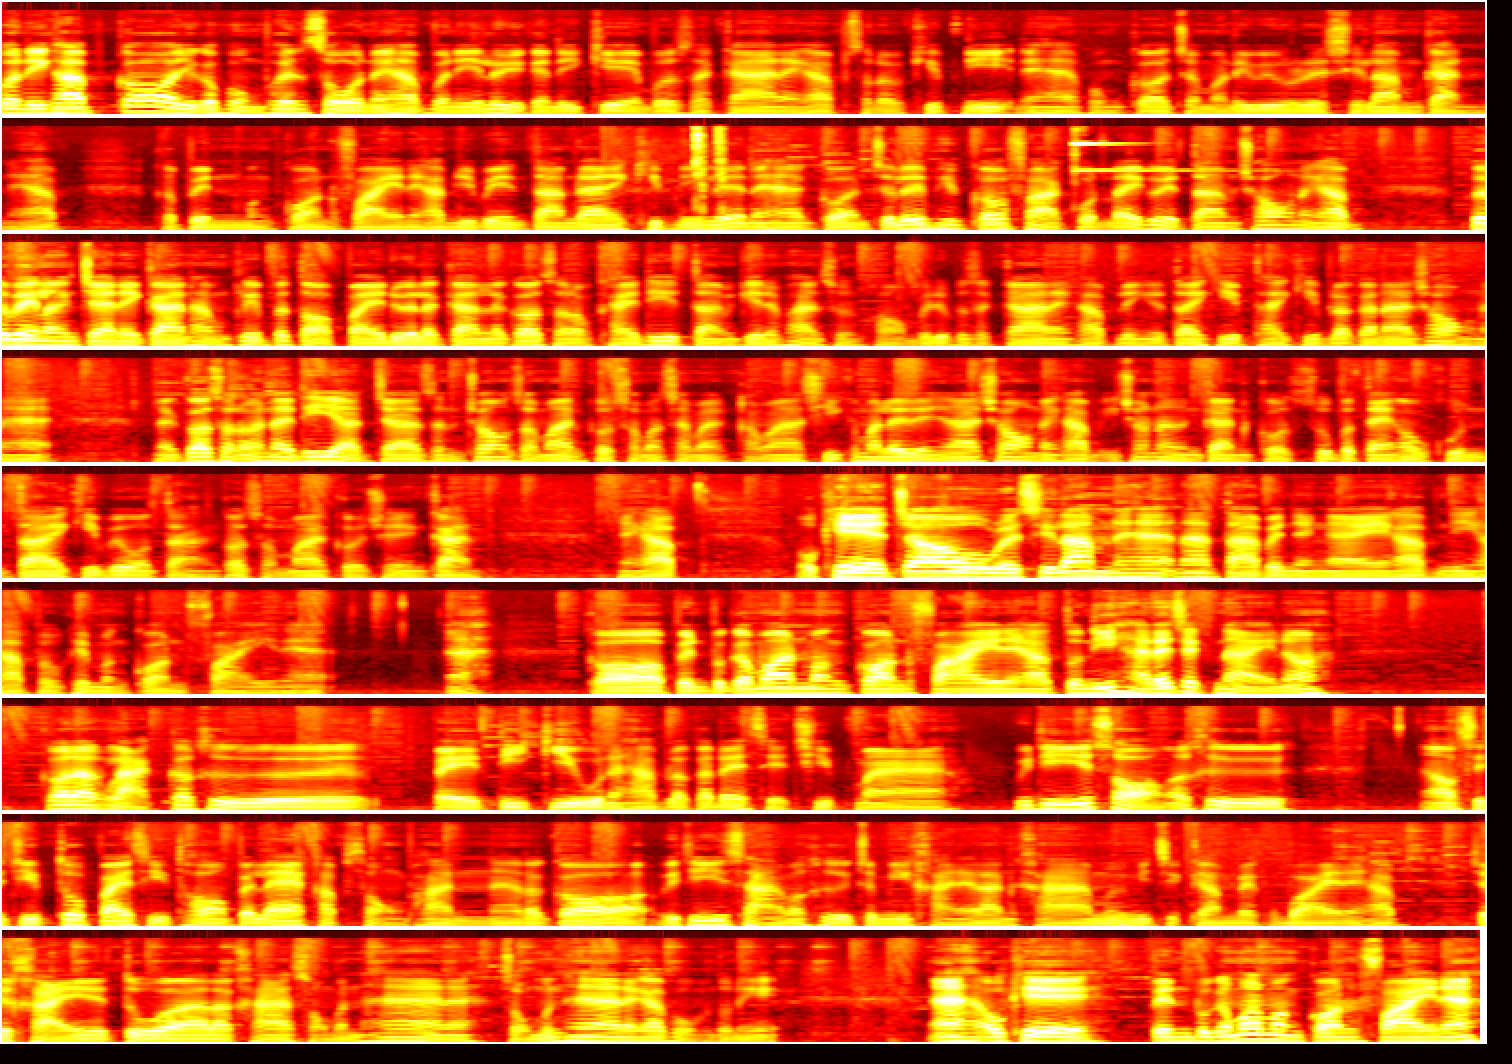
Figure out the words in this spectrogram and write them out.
วัสดีครับ ก็อยู่กับผมเพื่อนโซนนะครับ วันนี้เราอยู่กันในเกมเบอร์ซาก้านะครับสำหรับคลิปนี้นะฮะผมก็จะมารีวิวเรซิลัมกันนะครับ ก็เป็นมังกรไฟนะครับอย่าไปตามได้ในคลิปนี้เลยนะฮะ ก่อนจะเริ่มคลิปก็ฝากกดไลค์กดติดตามช่องนะครับ เพื่อเป็นกำลังใจในการทำคลิปต่อไปด้วยละกัน แล้วก็สำหรับใครที่ตามเกมผ่านส่วนของบอร์ซาก้านะครับลิงก์อยู่ใต้คลิปท้ายคลิปแล้วก็หน้าช่องนะฮะ แล้วก็สำหรับท่านใดที่อยากจะสนับสนุนช่องสามารถกดสมัครสมัครมาชิกเข้ามาได้เลยหน้าช่องนะครับ อีกช่องทางหนึ่งการกดซูเปอร์แตงของคุณใต้คลิปวิดีโอต่างก็สามารถกดช่วยกันนะครับ โอเค เจ้าเรซิลัมนะฮะหน้าตาเป็นยังไงครับนี่ครับโอเคมังกรไฟนะฮะอะ ก็เป็นโปเกมอนมังกรไฟนะครับ ตัวนี้หาได้จากไหนเนาะก็หลักๆก็คือไปตีกิลนะครับ แล้วก็ได้เศษชิปมา วิธีที่ 2 ก็คือเอาเศษชิปทั่วไปสีทองไปแลกครับ 2,000นะแล้วก็วิธีที่ 3 ก็คือจะมีขายในร้านค้าเมื่อมีกิจกรรมแบ็คไวนะครับ จะขายในตัวราคา 2,500นะ25,000นะครับผมตัวนี้อะโอเค เป็นโปเกมอนมังกรไฟนะ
